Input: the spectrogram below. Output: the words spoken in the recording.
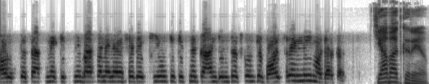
और उसके साथ में कितनी बार तो मैंने ऐसे देखी हूँ कि कितने ट्रांसजेंडर्स को उनके बॉयफ्रेंड नहीं मर्डर कर क्या बात कर रहे हैं आप?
